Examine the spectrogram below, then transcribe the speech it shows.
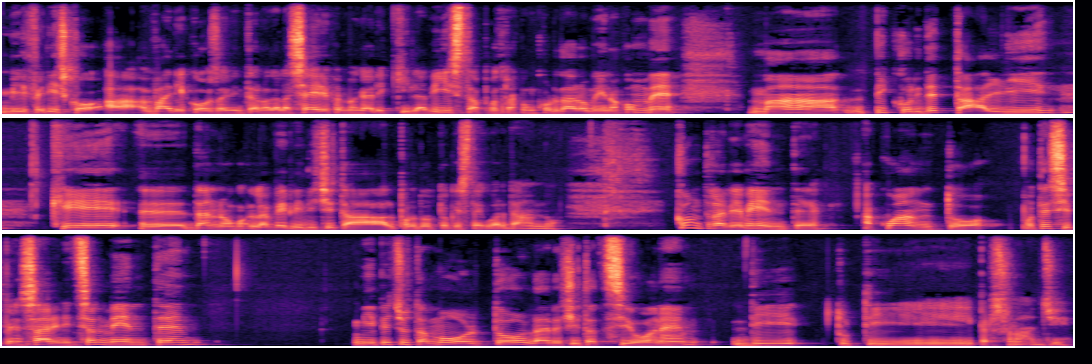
Mi riferisco a varie cose all'interno della serie, poi magari chi l'ha vista potrà concordare o meno con me, ma piccoli dettagli che eh, danno la veridicità al prodotto che stai guardando. Contrariamente a quanto potessi pensare inizialmente, mi è piaciuta molto la recitazione di tutti i personaggi,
